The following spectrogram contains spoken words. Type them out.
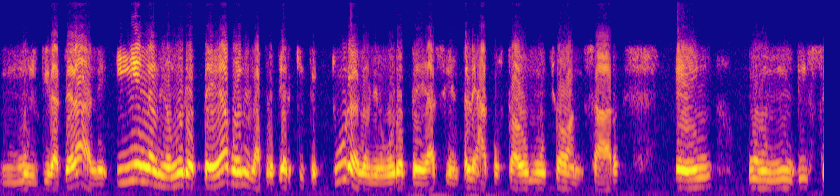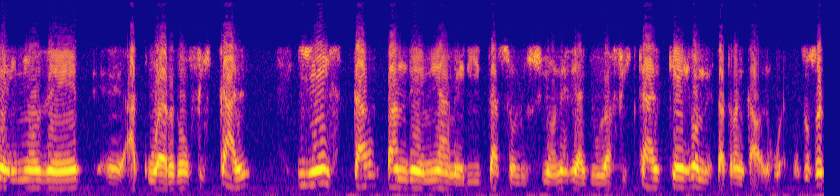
multilaterales. Y en la Unión Europea, bueno, la propia arquitectura de la Unión Europea siempre les ha costado mucho avanzar en un diseño de eh, acuerdo fiscal y esta pandemia amerita soluciones de ayuda fiscal, que es donde está trancado el juego. Entonces,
